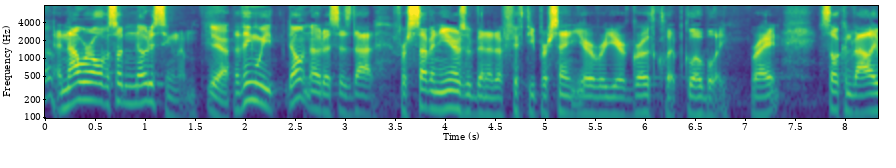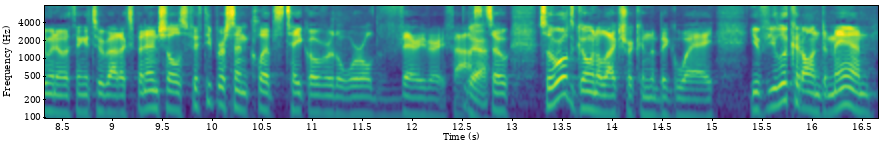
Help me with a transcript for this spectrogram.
Oh. And now we're all of a sudden noticing them. Yeah. The thing we don't notice is that for seven years we've been at a 50% year over year growth clip globally, right? Silicon Valley, we know a thing or two about exponentials. 50% clips take over the world very, very fast. Yeah. So, so the world's going electric in the big way. If you look at on demand,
